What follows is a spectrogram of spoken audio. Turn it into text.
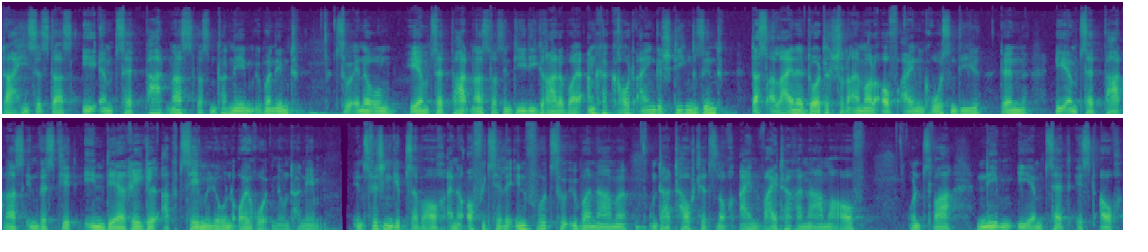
Da hieß es, dass EMZ Partners das Unternehmen übernimmt. Zur Erinnerung, EMZ Partners, das sind die, die gerade bei Ankerkraut eingestiegen sind. Das alleine deutet schon einmal auf einen großen Deal, denn EMZ Partners investiert in der Regel ab 10 Millionen Euro in Unternehmen. Inzwischen gibt es aber auch eine offizielle Info zur Übernahme und da taucht jetzt noch ein weiterer Name auf. Und zwar neben EMZ ist auch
